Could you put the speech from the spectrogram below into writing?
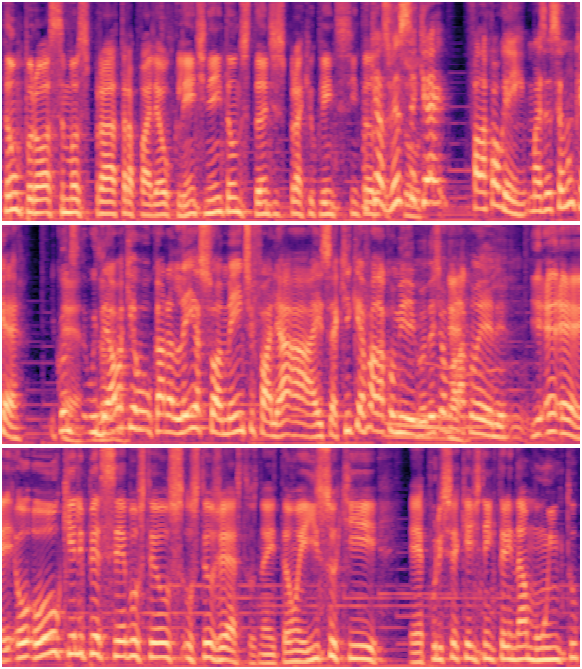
tão próximas para atrapalhar o cliente, nem tão distantes para que o cliente se sinta. Porque às vezes você solto. quer falar com alguém, mas você não quer. Quando- É, o ideal é que o cara leia a sua mente e fale: Ah, esse aqui quer falar comigo, deixa eu falar É. com ele. É, é, ou, ou que ele perceba os teus, os teus gestos, né? Então é isso que. É por isso que a gente tem que treinar muito,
